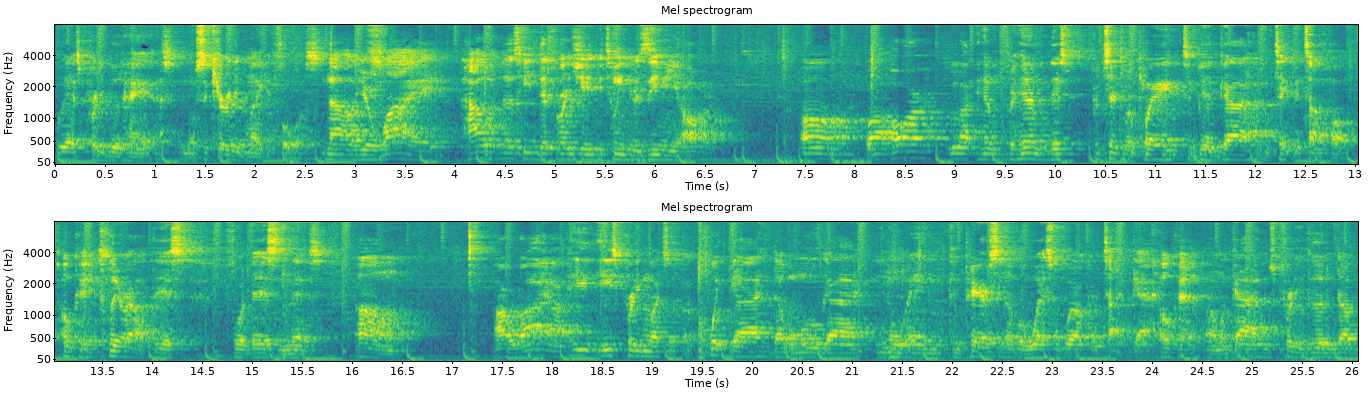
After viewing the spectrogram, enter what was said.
who has pretty good hands. You know, security blanket for us. Now, your Y, how does he differentiate between your Z and your R? Um, well, R, we like him for him in this particular play to be a guy who can take the top off. Okay. Clear out this for this and this. Um, our Y, uh, he, he's pretty much a, quick guy, double move guy, you know, in comparison of a Wes Welker type guy. Okay. Um, a guy who's pretty good at double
